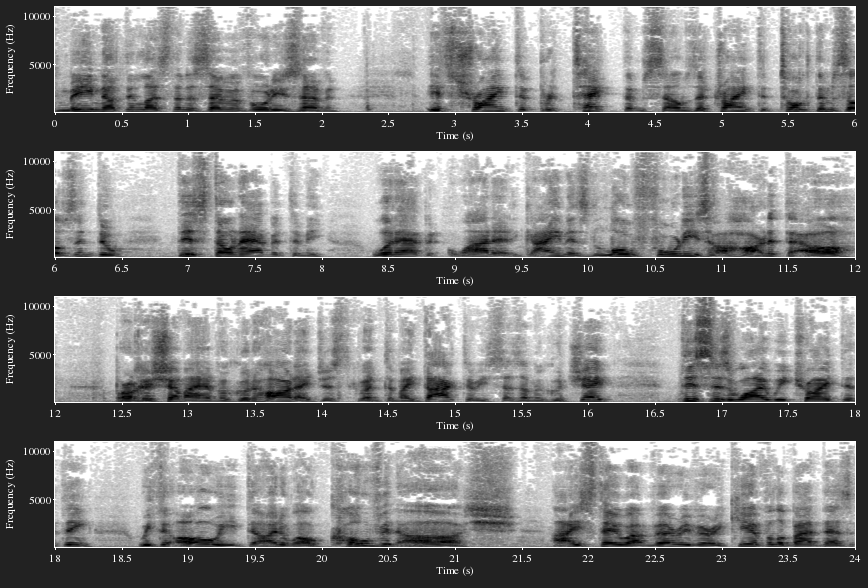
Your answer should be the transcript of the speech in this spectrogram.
Me, nothing less than a 747. It's trying to protect themselves. They're trying to talk themselves into this don't happen to me. What happened? What a guy in his low forties, a heart attack. Oh, Baruch Hashem, I have a good heart. I just went to my doctor. He says I'm in good shape. This is why we try to think. We think, oh, he died of oh, COVID. Oh, shh. I stay. Well, I'm very, very careful about this.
